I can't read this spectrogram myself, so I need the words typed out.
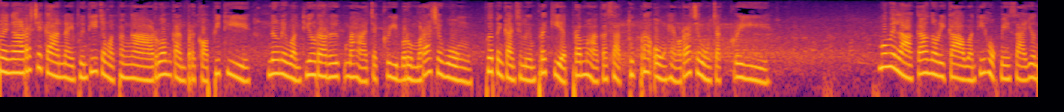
น่วยงานราชการในพื้นที่จังหวัดพังงาร่วมกันประกอบพิธี เนื่องในวันที่ระลึกมหาจักรีบรมราชวงศ์เพื่อเป็นการเฉลิมพระเกียรติพระมหากษัตริย์ทุกพระองค์แห่งราชวงศ์จักรี เมื่อเวลา 9นาฬิกาวันที่ 6 เมษายน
